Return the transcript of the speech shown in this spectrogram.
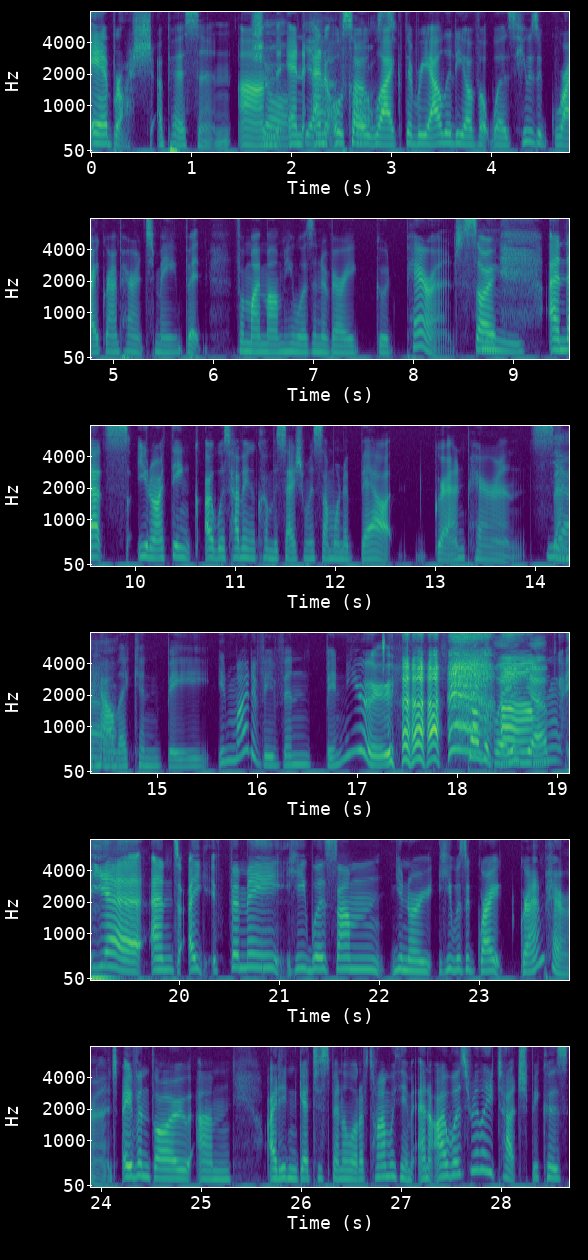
airbrush a person, um, Sure, and yeah, and also like the reality of it was he was a great grandparent to me, but for my mum he wasn't a very good parent. So, Mm. and that's you know I think I was having a conversation with someone about grandparents and how they can be. It might have even been you, Probably, um, yep. Yeah, and I, for me, he was, um, you know, he was a great grandparent, even though um, I didn't get to spend a lot of time with him. And I was really touched because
